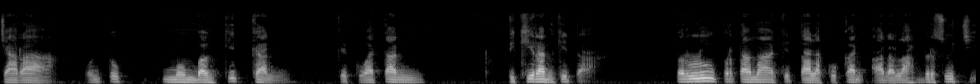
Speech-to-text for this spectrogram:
cara untuk membangkitkan kekuatan pikiran kita, perlu pertama kita lakukan adalah bersuci.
